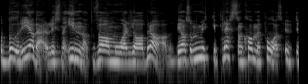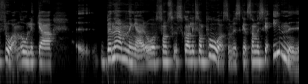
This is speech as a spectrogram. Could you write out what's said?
Och börja där och lyssna inåt. Vad mår jag bra av? Vi har så mycket press som kommer på oss utifrån. Olika eh, benämningar och som ska liksom på oss som vi ska, som vi ska in i.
